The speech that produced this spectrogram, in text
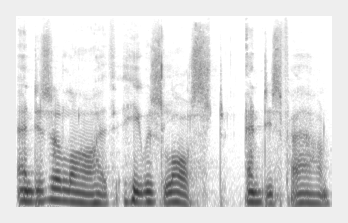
and is alive. He was lost and is found.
